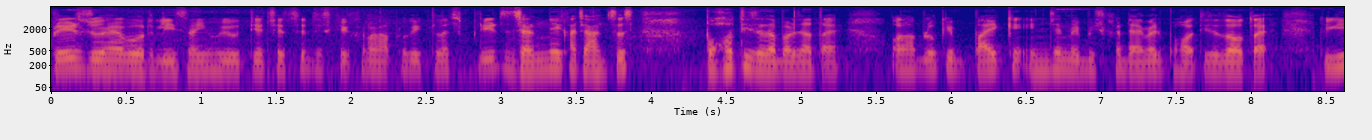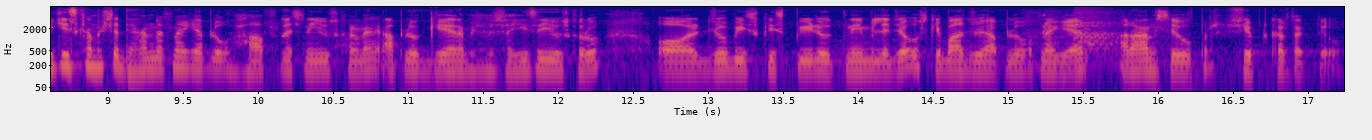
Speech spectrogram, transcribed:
प्लेट्स जो है वो रिलीज़ नहीं हुई होती अच्छे से, जिसके कारण आप लोग की क्लच प्लेट्स जलने का चांसेस बहुत ही ज़्यादा बढ़ जाता है और आप लोग की बाइक के इंजन में भी इसका डैमेज बहुत ही ज़्यादा होता है। तो ये चीज़ का हमेशा ध्यान रखना है कि आप लोग हाफ़ क्लच नहीं यूज़ करना है। आप लोग गेयर हमेशा सही से यूज़ करो और जो भी इसकी स्पीड है उतनी भी ले जाओ, उसके बाद जो है आप लोग अपना गेयर आराम से ऊपर शिफ्ट कर सकते हो।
